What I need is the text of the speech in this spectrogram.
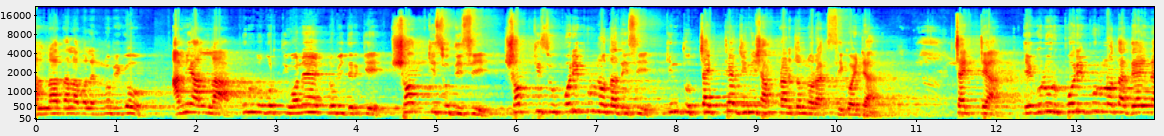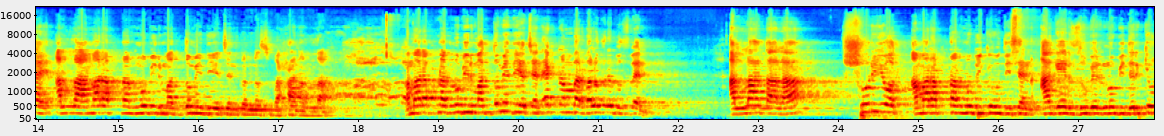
আল্লাহ তালা বলেন, নবী গো, আমি আল্লাহ পূর্ববর্তী অনেক নবীদেরকে সব কিছু দিছি সব কিছু পরিপূর্ণতা দিছি, কিন্তু চারটা জিনিস আপনার জন্য রাখছি, কয়টা? চারটা। এগুলোর পরিপূর্ণতা দেয় নাই, আল্লাহ আমার আপনার নবীর মাধ্যমে দিয়েছেন, কন্যা সুবাহান আল্লাহ আমার আপনার নবীর মাধ্যমে দিয়েছেন, এক নম্বর, ভালো করে বুঝবেন। আল্লাহ তালা শরীয়ত আমার আপনার নবীকেও দিছেন, আগের যুগের নবীদেরকেও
